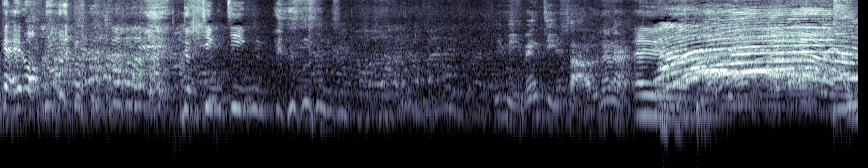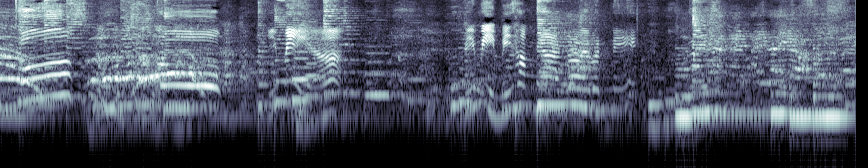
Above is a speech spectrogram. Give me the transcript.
โอเคออกดุจริง พี่หมีแม่งจีบสาวเลยนั่นน่ะๆ เออถูกถูกพี่หมีอะพี่หมีไม่ทำงานเลยวันนี้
